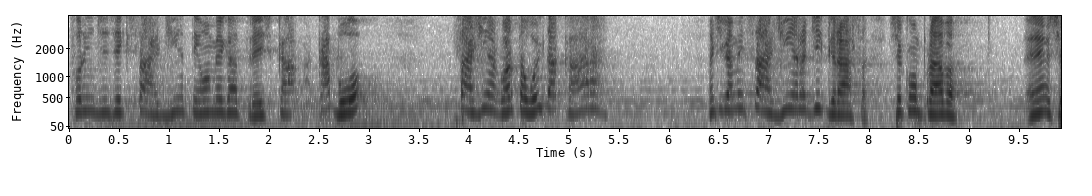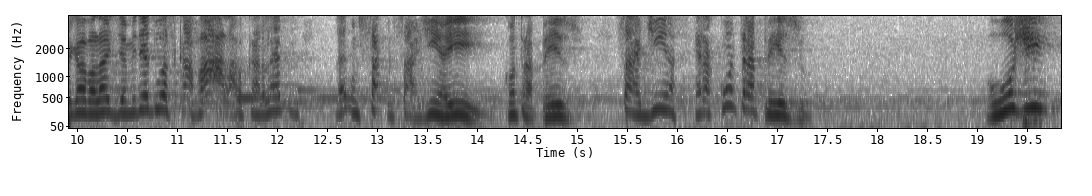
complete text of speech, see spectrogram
Foram dizer que sardinha tem ômega 3. Acabou. Sardinha agora está o olho da cara. Antigamente sardinha era de graça. Você comprava, né? chegava lá e dizia: Me dê duas cavalas. O cara leva, leva um saco de sardinha aí, contrapeso. Sardinha era contrapeso. Hoje,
